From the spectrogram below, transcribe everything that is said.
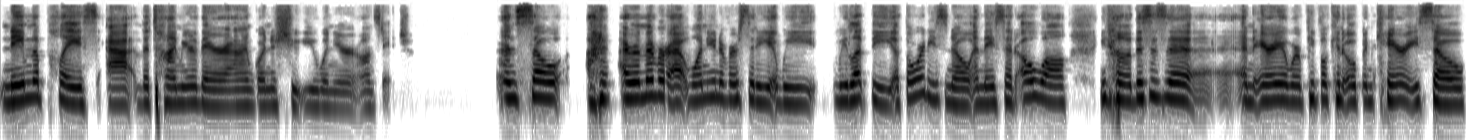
name the place at the time you're there and I'm going to shoot you when you're on stage. And so I, remember at one university we we let the authorities know and they said, "Oh well, you know, this is a an area where people can open carry, so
